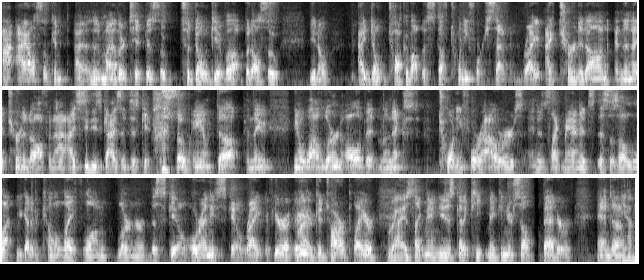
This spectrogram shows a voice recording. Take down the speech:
I, I also can. I, my other tip is so so don't give up, but also, you know, I don't talk about this stuff 24 7, right? I turn it on and then I turn it off. And I, I see these guys that just get so amped up and they, you know, want to learn all of it in the next 24 hours and it's like man it's this is a lot you got to become a lifelong learner of the skill or any skill right if you're a, right. you're a guitar player right. it's like man you just got to keep making yourself better and uh, yeah.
